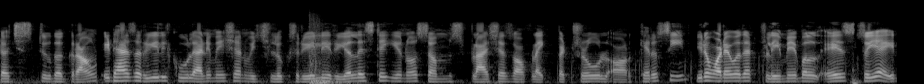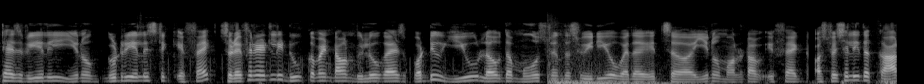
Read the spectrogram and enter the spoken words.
touches to the ground. It has a really cool animation which looks really realistic you know some splashes of like petrol or kerosene you know whatever that flammable is. So yeah it has really you know good realistic effect so definitely do comment down below guys what do you love the most in this video whether it's a you know molotov effect especially the car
